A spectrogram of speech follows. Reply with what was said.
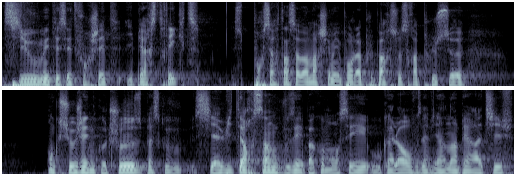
si vous mettez cette fourchette hyper stricte, pour certains ça va marcher, mais pour la plupart ce sera plus euh, anxiogène qu'autre chose, parce que si à 8h05 vous n'avez pas commencé, ou qu'alors vous aviez un impératif,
